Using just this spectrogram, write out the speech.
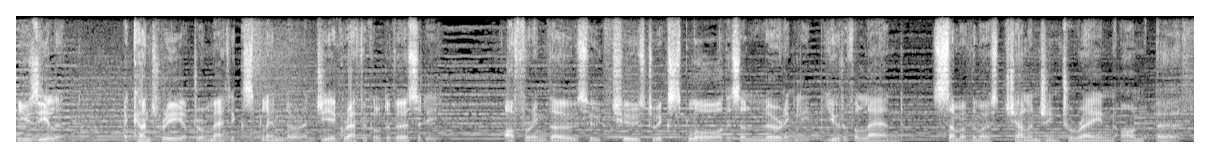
New Zealand, a country of dramatic splendour and geographical diversity, offering those who choose to explore this alluringly beautiful land some of the most challenging terrain on Earth.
